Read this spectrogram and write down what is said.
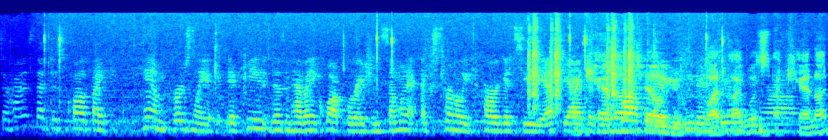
So how does that disqualify him personally if, if he doesn't have any cooperation, someone externally targets you, the I FBI says you're cannot tell cooperative, you but you didn't what I anything was, wrong? I cannot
